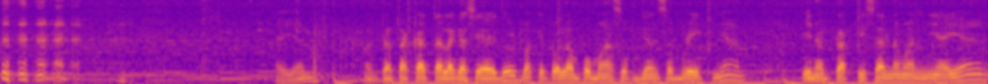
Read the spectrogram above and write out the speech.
Ayan. Magtataka talaga si Idol. Bakit walang pumasok dyan sa break niya? Pinagpraktisan naman niya yan.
